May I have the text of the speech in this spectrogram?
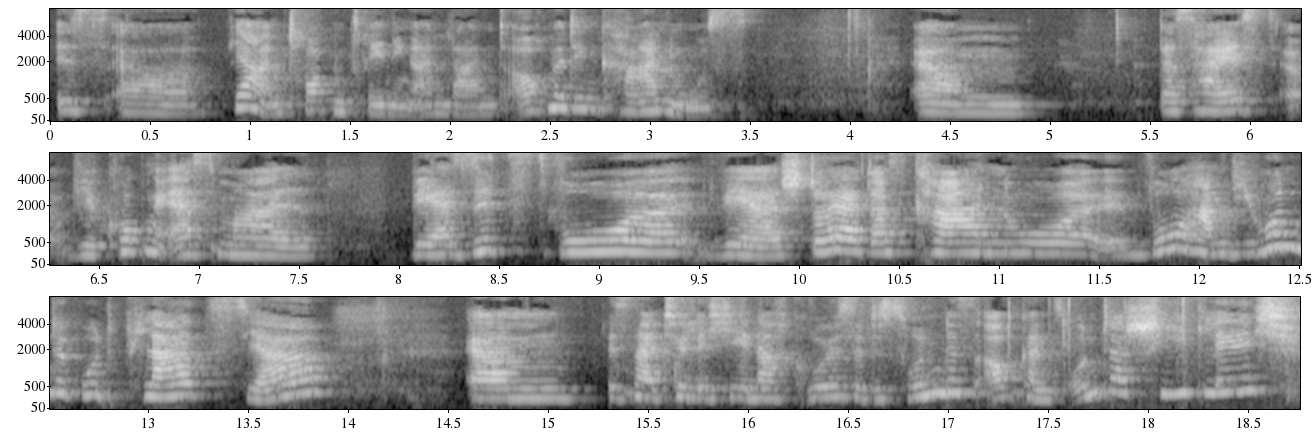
ist äh, ja ein Trockentraining an Land, auch mit den Kanus. Ähm, das heißt, äh, wir gucken erstmal, wer sitzt wo, wer steuert das Kanu, wo haben die Hunde gut Platz, ja. Ähm, ist natürlich je nach Größe des Hundes auch ganz unterschiedlich.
